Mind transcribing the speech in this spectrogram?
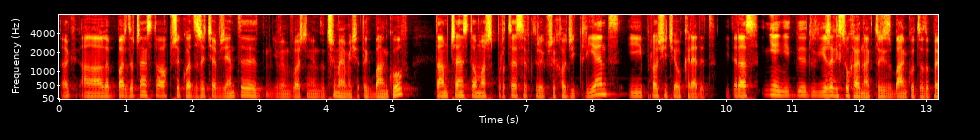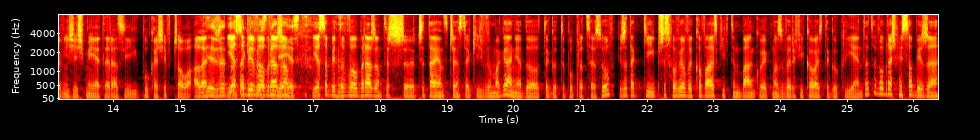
tak? Ale bardzo często przykład z życia wzięty, nie wiem, właśnie no, trzymajmy się tych banków, tam często masz procesy, w których przychodzi klient i prosi cię o kredyt. I teraz, nie, nie, jeżeli słucha na ktoś z banku, to, to pewnie się śmieje teraz i puka się w czoło, ale Nie, ja sobie wyobrażam, ja sobie to wyobrażam też e, czytając często jakieś wymagania do tego typu procesów, że taki przysłowiowy Kowalski w tym banku, jak ma zweryfikować tego klienta, to wyobraźmy sobie, że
